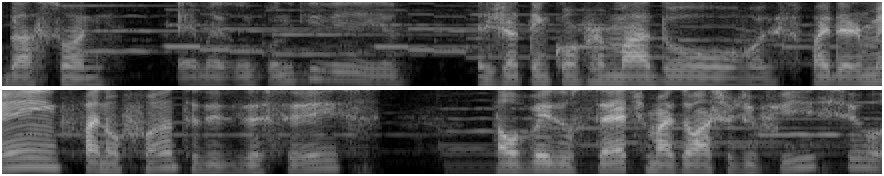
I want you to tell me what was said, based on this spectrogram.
Da Sony. É, mais um pro ano que vem aí, ó. Ele já tem confirmado Spider-Man, Final Fantasy XVI. Talvez o 7, mas eu acho difícil.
